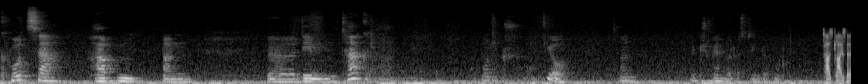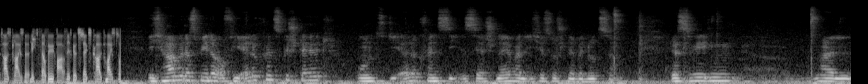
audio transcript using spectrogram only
kurzer Happen an äh, dem Tag. Und ja, dann entsperren wir das Ding doch mal. Taskleiste, Taskleiste, nicht verfügbar. Ticket 6 Kartmeister. Ich habe das wieder auf die Eloquence gestellt und die Eloquence, die ist sehr schnell, weil ich es so schnell benutze. Deswegen, äh, weil,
